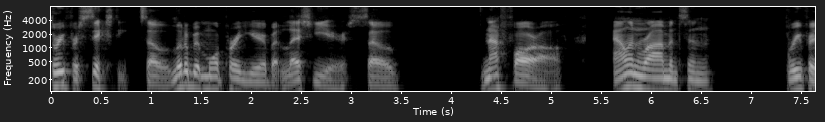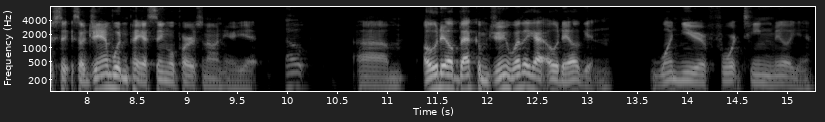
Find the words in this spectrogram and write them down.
three for 60. So a little bit more per year, but less years. So not far off. Allen Robinson, three for six. So Jam wouldn't pay a single person on here yet. Nope. Um, Odell Beckham Jr. What they got Odell getting? One year, 14 million.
